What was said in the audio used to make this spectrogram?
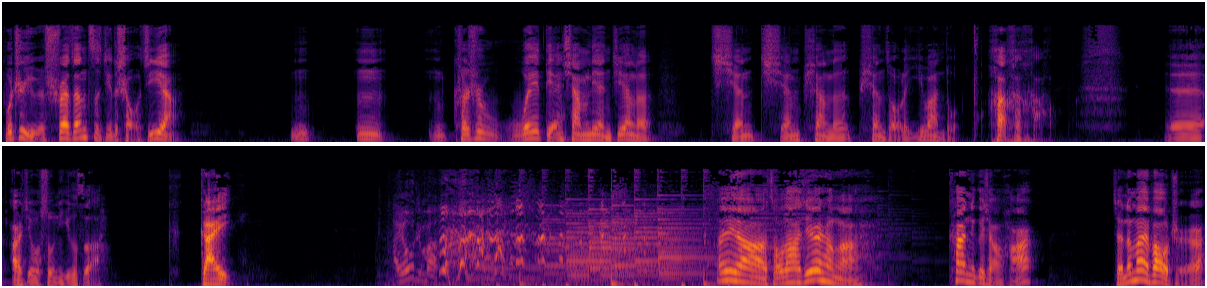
不至于摔咱自己的手机呀。嗯嗯嗯，可是我也点下面链接了。钱钱骗了，骗走了一万多，还还还好。呃，二姐，我送你一个字啊，该。哎呦我的妈！哎呀，走大街上啊，看见个小孩在那卖报纸，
